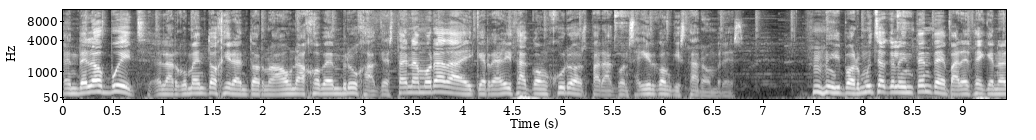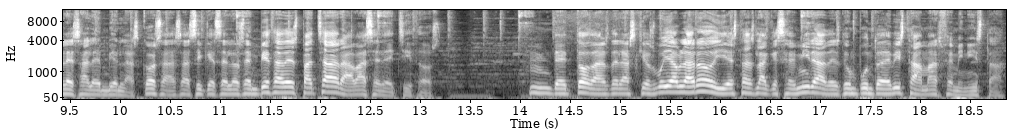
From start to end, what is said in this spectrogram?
En The Love Witch, el argumento gira en torno a una joven bruja que está enamorada y que realiza conjuros para conseguir conquistar hombres. y por mucho que lo intente, parece que no le salen bien las cosas, así que se los empieza a despachar a base de hechizos. De todas de las que os voy a hablar hoy, esta es la que se mira desde un punto de vista más feminista.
